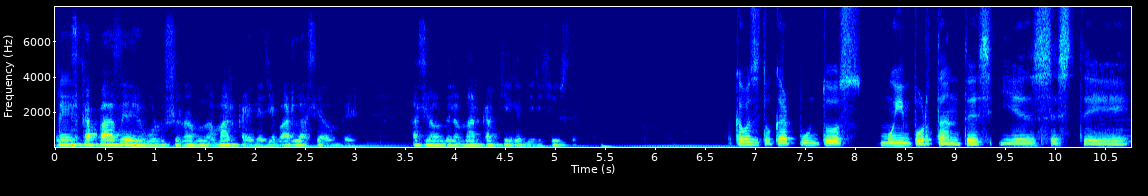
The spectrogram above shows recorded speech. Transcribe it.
es capaz de evolucionar una marca y de llevarla hacia donde, hacia donde la marca quiere dirigirse. Acabas de tocar puntos muy importantes y es este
